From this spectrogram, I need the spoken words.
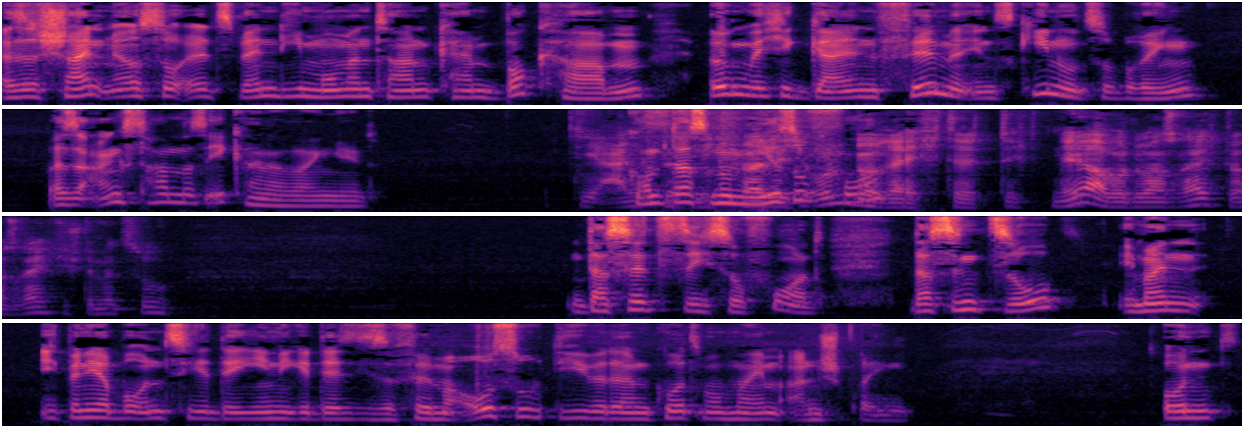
Also es scheint mir auch so, als wenn die momentan keinen Bock haben, irgendwelche geilen Filme ins Kino zu bringen, weil sie Angst haben, dass eh keiner reingeht. Die Angst Kommt ist das nur mir so vor? unberechtigt. Ich, nee, aber du hast recht, du hast recht, ich stimme zu. Das setzt sich sofort. Das sind so, ich meine, ich bin ja bei uns hier derjenige, der diese Filme aussucht, die wir dann kurz noch mal eben ansprechen. Und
